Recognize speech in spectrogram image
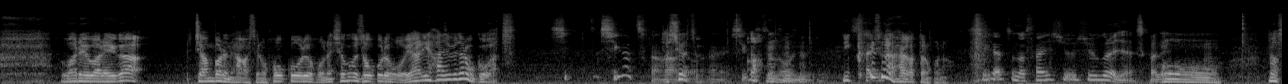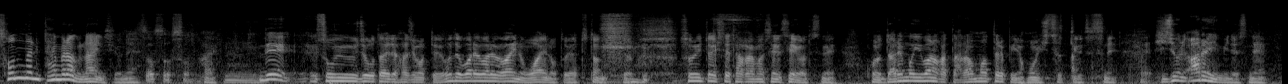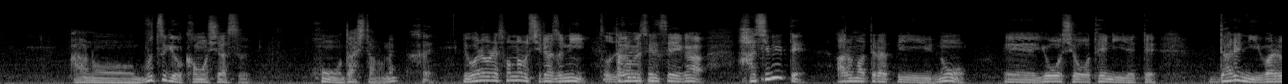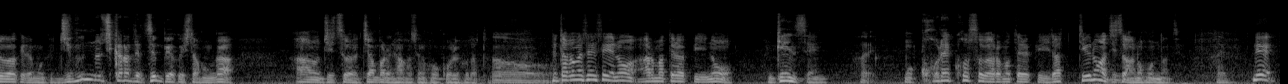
我々がジャンバルネ博士の方向療法ね植物方向療法をやり始めたのも5月。し4月かな？あ4月。はい。4月の1ヶ月ぐらい早かったのかな、4月の最終週ぐらいじゃないですかね。おおだからそんなにタイムラグないんですよね。そうそうそう。はい。うん。でそういう状態で始まってで我々は Y の Y のとやってたんですけどそれに対して高山先生がですねこの誰も言わなかったアロマテラピーの本質っていうですね、はい。非常にある意味ですねあの物議を醸し出す本を出したのね。はい。で我々そんなの知らずに高山先生が初めてアロマテラピーの、えー要所を手に入れて誰に言われるわけでもなく自分の力で全部訳した本があの実はジャンバルネ博士の方向療法だったあで高山先生のアロマテラピーの源泉。あはい。もうこれこそがアロマテラピーだっていうのが実はあの本なんですよ。はい。で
